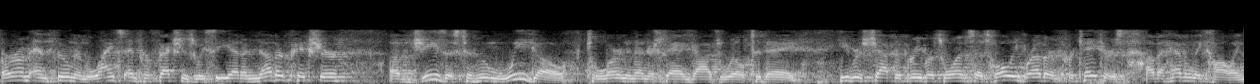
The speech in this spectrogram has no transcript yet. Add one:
Urim and Thummim, lights and perfections, we see yet another picture of Jesus to whom we go to learn and understand God's will today. Hebrews chapter 3 verse 1 says, Holy brethren, partakers of a heavenly calling,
